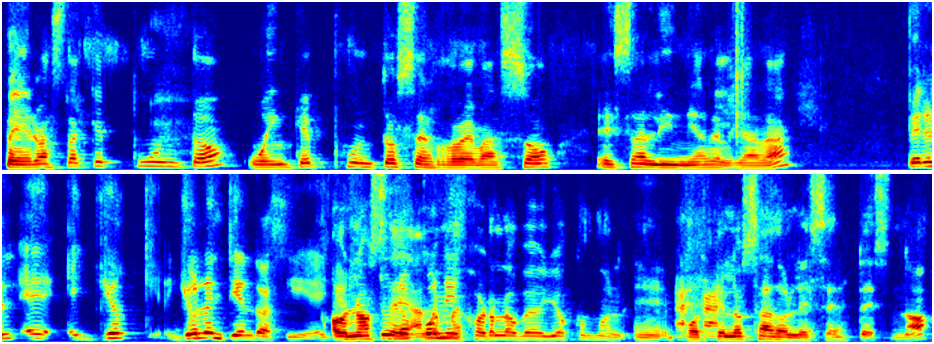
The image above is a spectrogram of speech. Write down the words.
Pero ¿hasta qué punto o en qué punto se rebasó esa línea delgada? Pero eh, eh, yo, yo lo entiendo así. eh, O no sé, lo a lo mejor lo veo yo como, eh, ¿por Ajá. qué los adolescentes, no?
